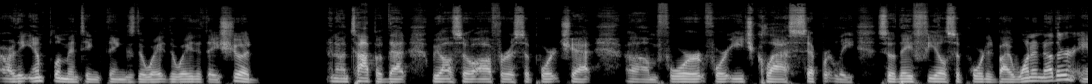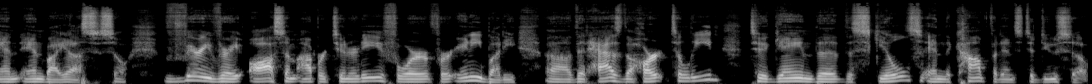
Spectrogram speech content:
Are they implementing things the way the way that they should? And on top of that, we also offer a support chat um, for for each class separately, so they feel supported by one another and and by us. So, very very awesome opportunity for for anybody uh, that has the heart to lead to gain the the skills and the confidence to do so.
